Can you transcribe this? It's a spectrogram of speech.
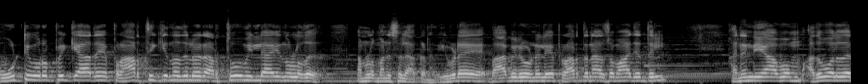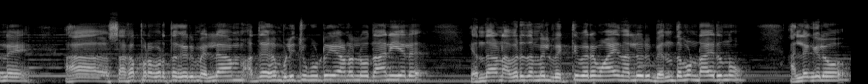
ഊട്ടി ഉറപ്പിക്കാതെ പ്രാർത്ഥിക്കുന്നതിലൊരർത്ഥവുമില്ല എന്നുള്ളത് നമ്മൾ മനസ്സിലാക്കണം. ഇവിടെ ബാബിലോണിലെ പ്രാർത്ഥനാ സമാജത്തിൽ ഹനന്യാവും അതുപോലെ തന്നെ ആ സഹപ്രവർത്തകരും എല്ലാം അദ്ദേഹം വിളിച്ചു കൂട്ടുകയാണല്ലോ ദാനിയൽ എന്താണ് അവർ തമ്മിൽ വ്യക്തിപരമായ നല്ലൊരു ബന്ധമുണ്ടായിരുന്നു? അല്ലെങ്കിലോ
